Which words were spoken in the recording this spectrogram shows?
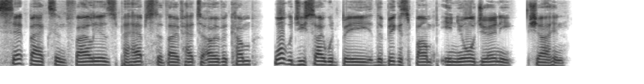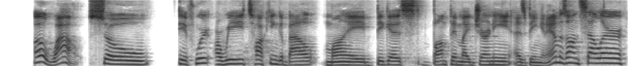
setbacks and failures perhaps that they've had to overcome. What would you say would be the biggest bump in your journey, Shaahin? Oh wow. So if we're are we talking about my biggest bump in my journey as being an Amazon seller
